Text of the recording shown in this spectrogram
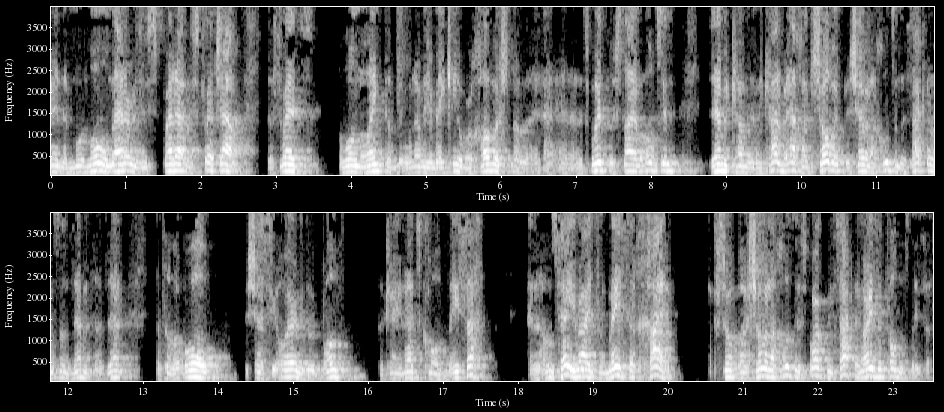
Okay, the normal manner is you spread out, you stretch out the threads along the length of whatever you're making, over chavash and its width, shnayim ochsin, zem mikam zem mikam ve'echad shovet b'sheven achutin nesakin oson zem etzadzeh until they're all b'shesi oyer. We do it both. Okay, and that's called mesach. And in Hosea, right? So mesach chayim. Uh, shovet achutin spark misakim. Arizah told us mesach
